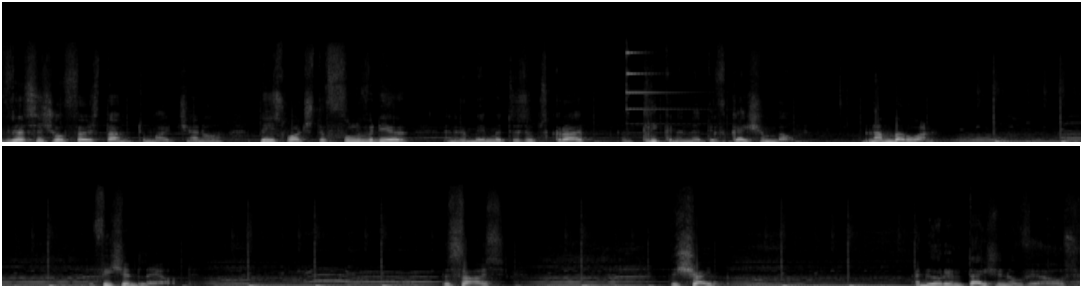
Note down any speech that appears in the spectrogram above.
If this is your first time to my channel, please watch the full video and remember to subscribe and click on the notification bell. Number 1. Efficient layout. The size, the shape and the orientation of your house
